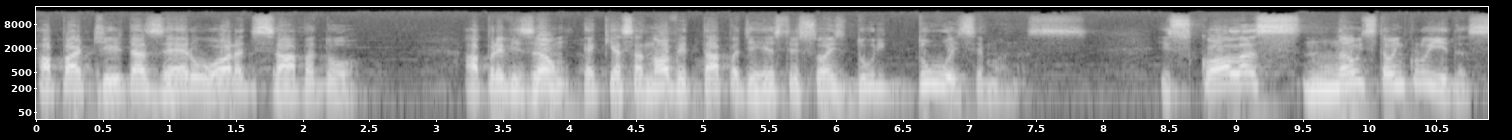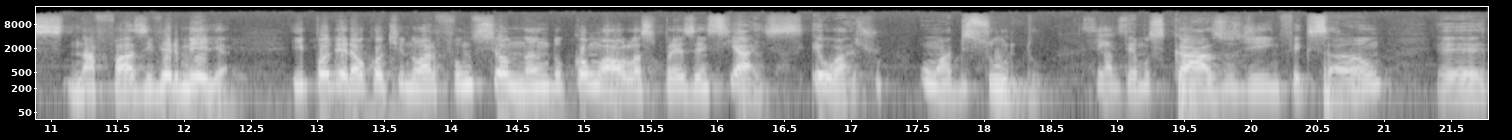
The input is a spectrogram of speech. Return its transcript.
a partir da zero hora de sábado. A previsão é que essa nova etapa de restrições dure duas semanas. Escolas não estão incluídas na fase vermelha e poderão continuar funcionando com aulas presenciais. Eu acho um absurdo. Sim. Já temos casos de infecção é,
